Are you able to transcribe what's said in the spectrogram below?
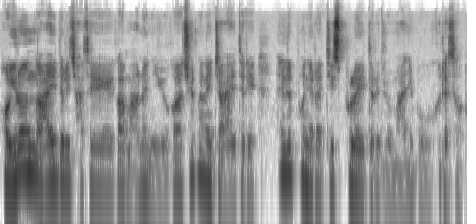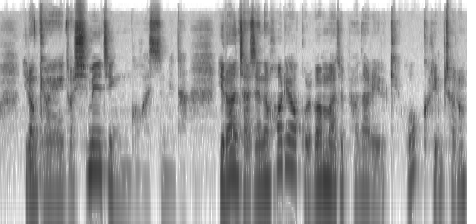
어, 이런 아이들이 자세가 많은 이유가 최근에 이제 아이들이 핸드폰이나 디스플레이들을 좀 많이 보고 그래서 이런 경향이 더 심해진 것 같습니다. 이러한 자세는 허리와 골반마저 변화를 일으키고 그림처럼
